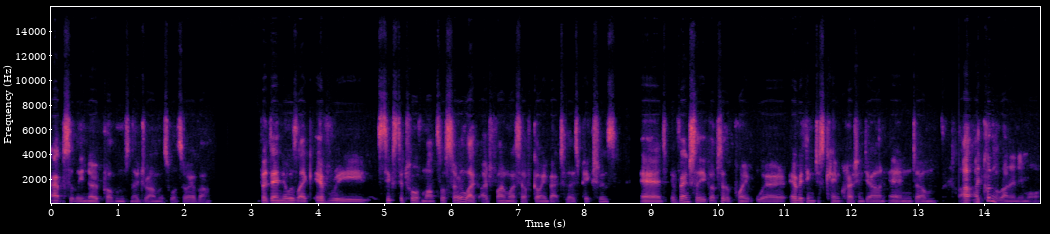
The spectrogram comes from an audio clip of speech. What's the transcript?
absolutely no problems no dramas whatsoever but then it was like every six to 12 months or so, like I'd find myself going back to those pictures. And eventually it got to the point where everything just came crashing down and um, I, I couldn't run anymore,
